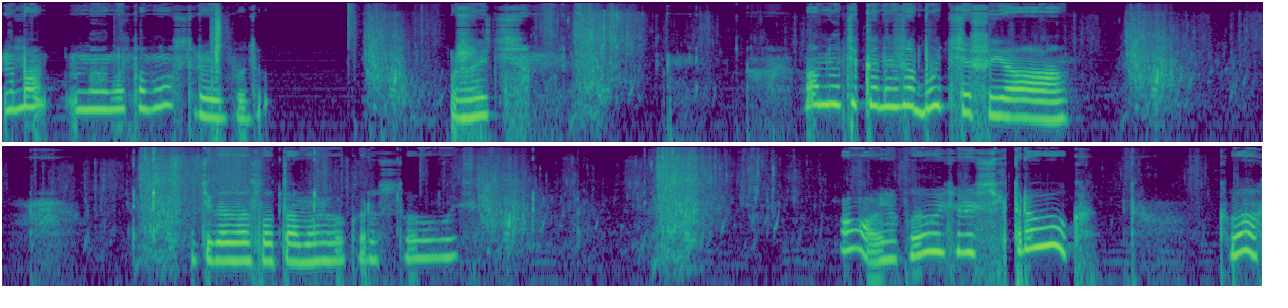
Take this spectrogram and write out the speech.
Ну, на, на, на том острові буду жити. Главное, тільки не забудьте, що я тільки два слота можу використовувати. О, я пливу через сектровик. Клас.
